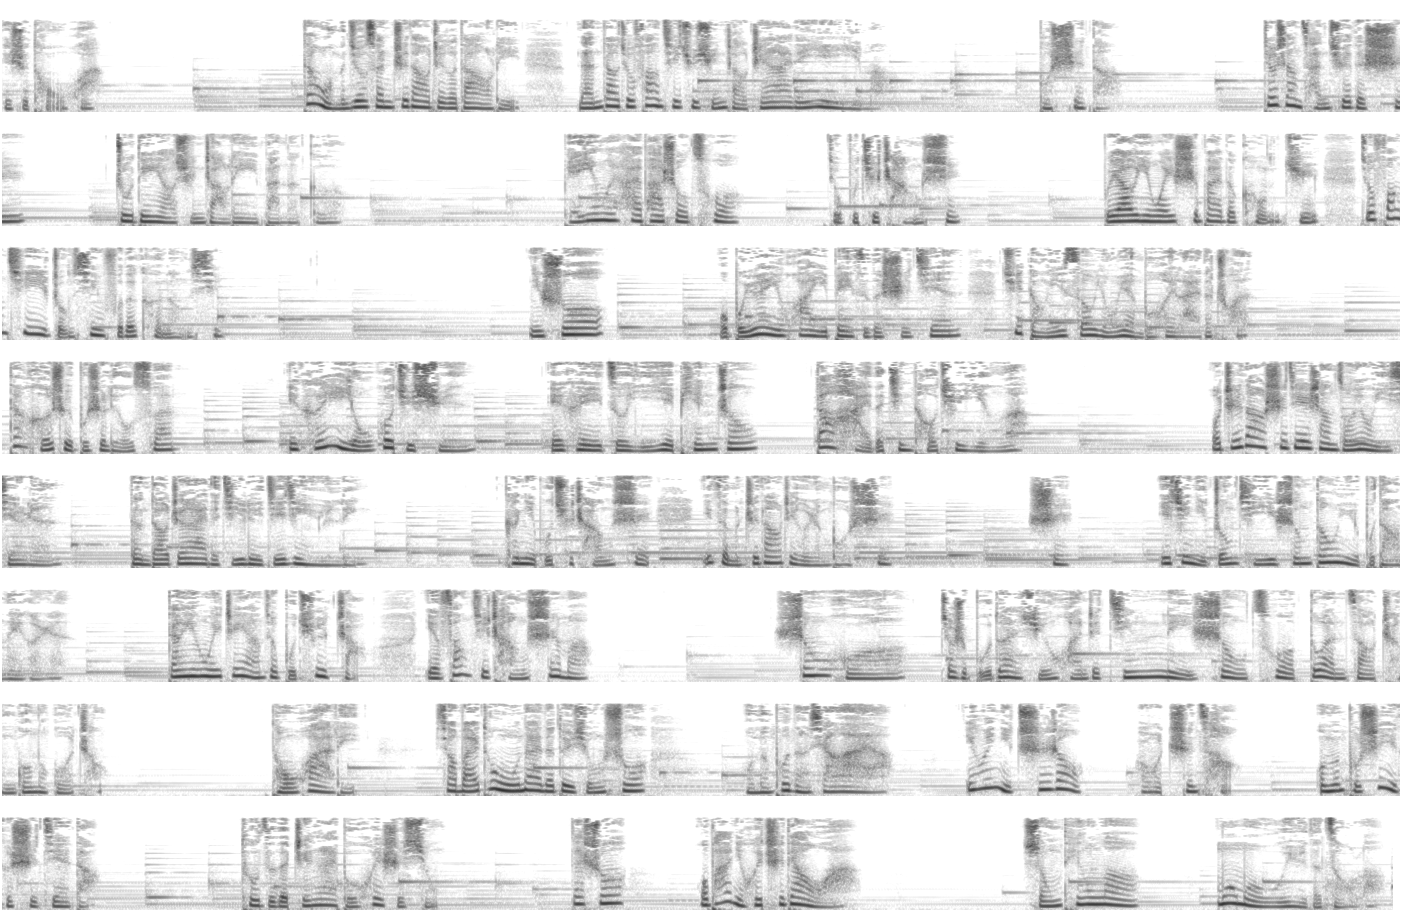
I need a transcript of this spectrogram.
也是童话。但我们就算知道这个道理，难道就放弃去寻找真爱的意义吗？不是的，就像残缺的诗，注定要寻找另一半的歌。别因为害怕受挫，就不去尝试；不要因为失败的恐惧，就放弃一种幸福的可能性。你说，我不愿意花一辈子的时间去等一艘永远不会来的船。但河水不是硫酸，你可以游过去寻，也可以坐一叶扁舟到海的尽头去迎啊。我知道世界上总有一些人，等到真爱的几率接近于零，可你不去尝试，你怎么知道这个人不是？是，也许你终其一生都遇不到那个人。但因为这样就不去找，也放弃尝试吗？生活就是不断循环着经历受挫、锻造成功的过程。童话里，小白兔无奈的对熊说：“我们不能相爱啊，因为你吃肉，而我吃草，我们不是一个世界的。”兔子的真爱不会是熊，再说：“我怕你会吃掉我啊。”熊听了。默默无语的走了。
